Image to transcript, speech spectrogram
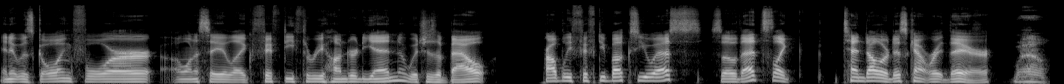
and it was going for I want to say like fifty three hundred yen, which is about probably fifty bucks US. So that's like ten dollar discount right there. wow.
